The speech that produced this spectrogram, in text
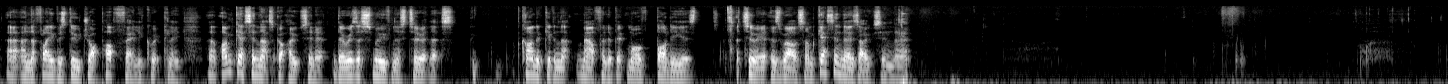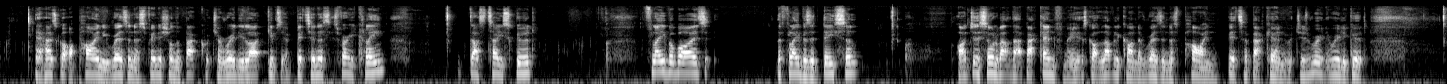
Uh, and the flavours do drop off fairly quickly. Uh, I'm guessing that's got oats in it. There is a smoothness to it that's kind of giving that mouthful a little bit more of body as, to it as well. So I'm guessing there's oats in there. It has got a piney resinous finish on the back, which I really like. Gives it a bitterness. It's very clean. Does taste good. Flavour wise, the flavours are decent. I just all about that back end for me. It's got a lovely kind of resinous pine bitter back end, which is really, really good.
